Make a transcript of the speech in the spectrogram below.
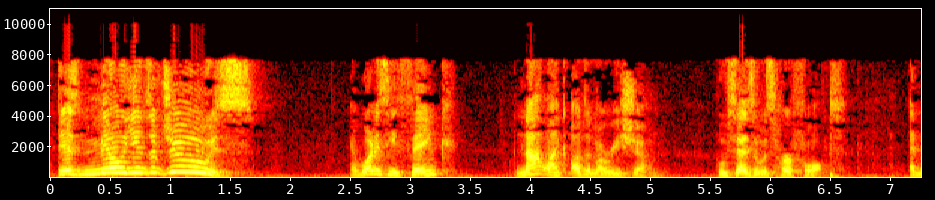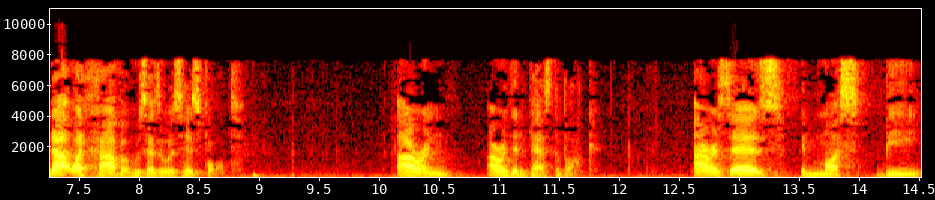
there's millions of Jews. And what does he think? Not like Adam Arishon who says it was her fault, and not like Chava, who says it was his fault. Aaron, Aaron didn't pass the buck. Aaron says, it must be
